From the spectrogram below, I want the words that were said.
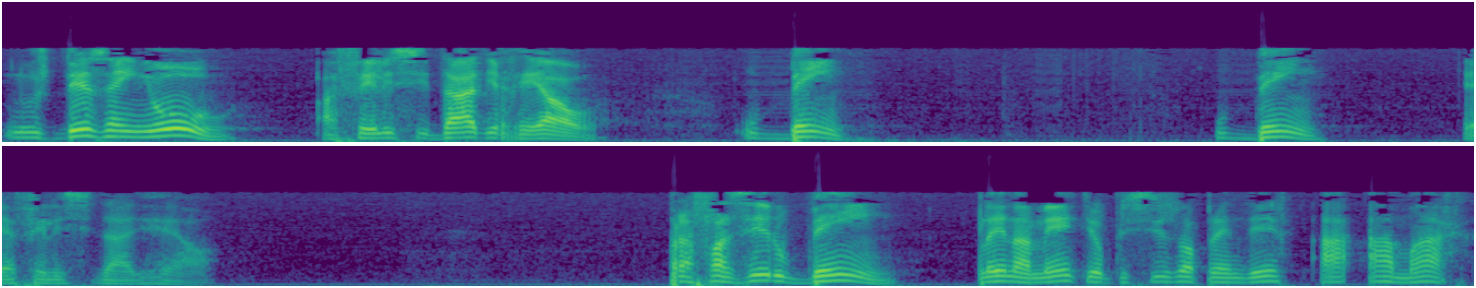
nos desenhou a felicidade real, o bem. O bem é a felicidade real. Para fazer o bem plenamente, eu preciso aprender a amar.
